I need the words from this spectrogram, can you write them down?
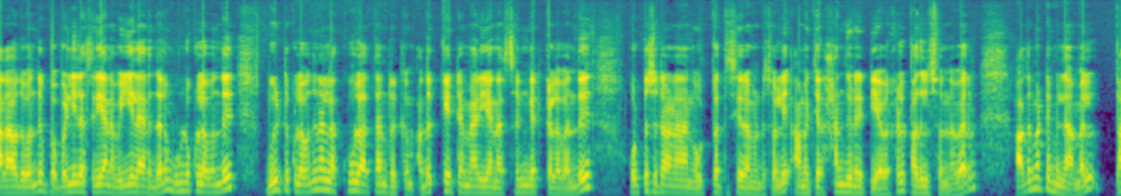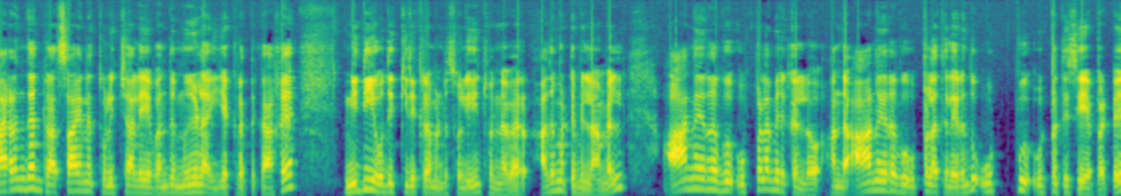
அதாவது வந்து இப்போ வெளியில் சரியான வெயிலாக இருந்தாலும் உள்ளுக்குள்ளே வந்து வீட்டுக்குள்ளே வந்து நல்லா கூலாக தான் இருக்கும். அதுக்கேற்ற மாதிரியான செங்கற்களை வந்து ஒட்டு சுடான நாங்கள் உற்பத்தி செய்கிறோம் என்று சொல்லி அமைச்சர் ஹந்துநெட்டி அவர்கள் பதில் சொன்னவர். அது மட்டும் இல்லாமல் பரந்தன் ரசாயன தொழிற்சாலையை வந்து மீள இயக்கிறதுக்காக நிதி ஒதுக்கி இருக்கிறோம் என்று சொல்லியும் சொன்னவர். அது மட்டும் இல்லாமல் ஆனிரவு உப்பளம் இருக்கல்லோ அந்த ஆனிரவு உப்பளத்திலிருந்து உப்பு உற்பத்தி செய்யப்பட்டு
